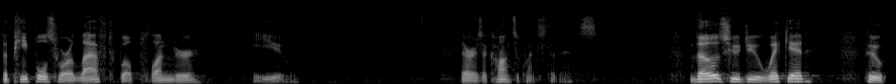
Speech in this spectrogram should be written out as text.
the peoples who are left will plunder you. There is a consequence to this. Those who do wicked, who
